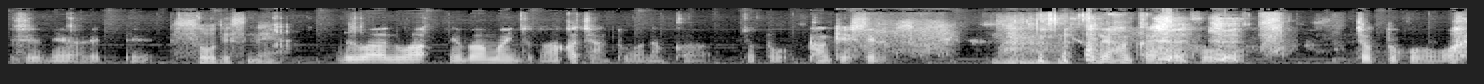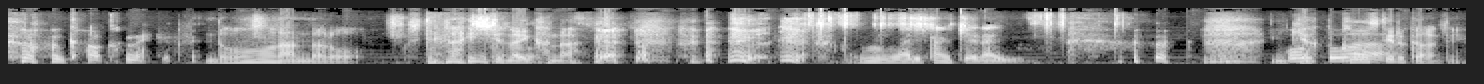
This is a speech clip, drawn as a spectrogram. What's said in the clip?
ですよね、あれって。そうですね。これはあの、ネバーマインドの赤ちゃんとはなんか、ちょっと関係してるんですかね。なんか、こう、ちょっとこう、なんかわかんないけど。どうなんだろう。してないんじゃないかな。あんまり関係ない。逆行してるからね。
